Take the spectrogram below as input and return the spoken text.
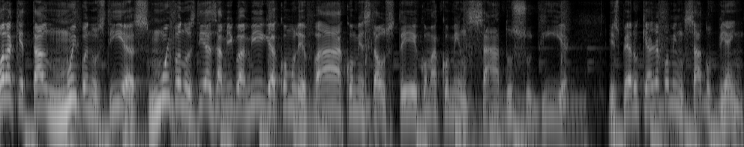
Olá, que tal? Muito buenos dias, muito buenos dias, amigo, amiga. Como levar? Como está você? Como ha começado seu dia? Espero que haja começado bem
